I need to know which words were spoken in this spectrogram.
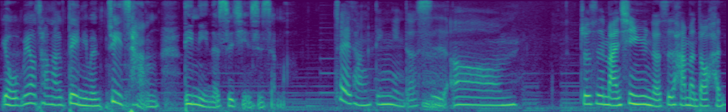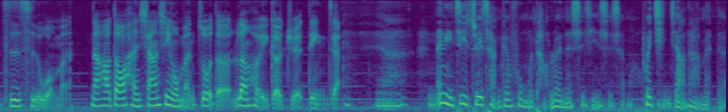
有没有常常对你们最常叮咛的事情是什么？最常叮咛的是，嗯，嗯就是蛮幸运的是，他们都很支持我们，然后都很相信我们做的任何一个决定。这样呀？那你自己最常跟父母讨论的事情是什么？会请教他们的？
